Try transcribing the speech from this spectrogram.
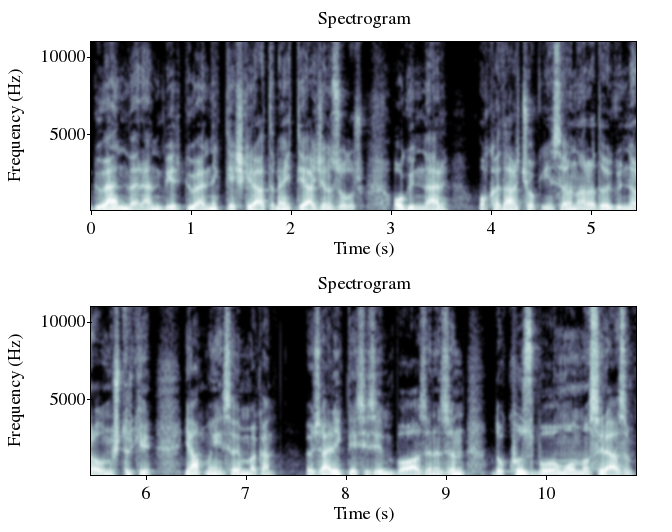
güven veren bir güvenlik teşkilatına ihtiyacınız olur. O günler o kadar çok insanın aradığı günler olmuştur ki yapmayın Sayın Bakan. Özellikle sizin boğazınızın dokuz boğum olması lazım.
